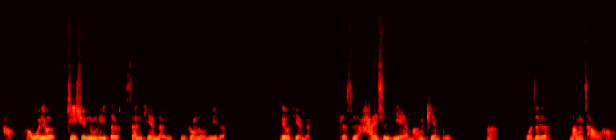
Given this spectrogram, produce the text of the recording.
好好，我又继续努力的三天了，一共努力了六天了，可是还是野芒遍布啊！我这个芒草哈，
